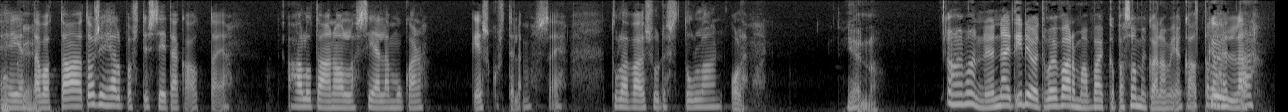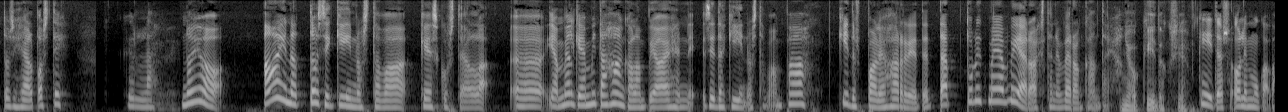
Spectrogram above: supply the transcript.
heidät Okei. tavoittaa tosi helposti sitä kautta ja halutaan olla siellä mukana keskustelemassa ja tulevaisuudessa tullaan olemaan. Hienoa. Aivan, ja näitä ideoita voi varmaan vaikkapa somekanavien kautta Kyllä. lähettää tosi helposti. Kyllä. No joo, aina tosi kiinnostavaa keskustella öö, ja melkein mitä hankalampi aihe, niin sitä kiinnostavampaa. Kiitos paljon Harriet, että tulit meidän vieraaksi tänne veronkantajaan. Joo, kiitoksia. Kiitos, oli mukava.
